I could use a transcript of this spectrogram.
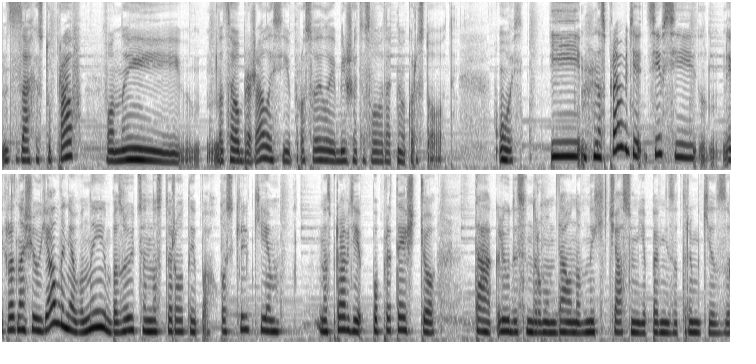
з захисту прав вони на це ображались і просили більше це слово так не використовувати. Ось. І насправді ці всі якраз наші уявлення вони базуються на стереотипах, оскільки насправді, попри те, що так, люди з синдромом Дауна в них часом є певні затримки з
